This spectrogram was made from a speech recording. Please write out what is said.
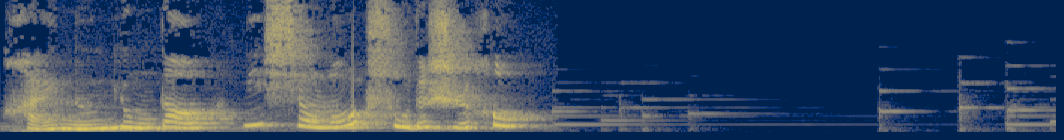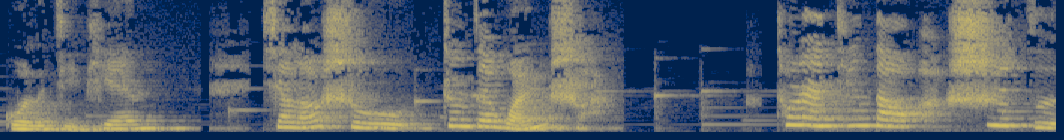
还能用到你小老鼠的时候。过了几天，小老鼠正在玩耍，突然听到狮子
